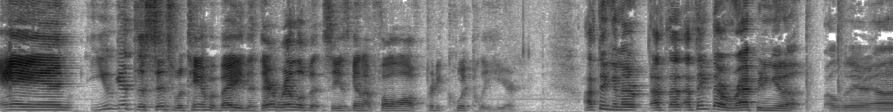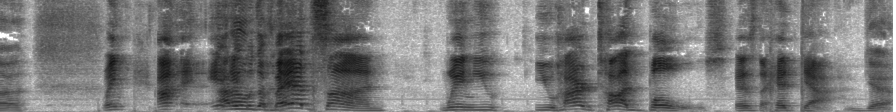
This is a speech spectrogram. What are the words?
And you get the sense with Tampa Bay that their relevancy is going to fall off pretty quickly here. I think they're I, I think they're wrapping it up over there. Uh I mean, I, it, I it was a bad sign when you you hired Todd Bowles as the head guy. Yeah.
